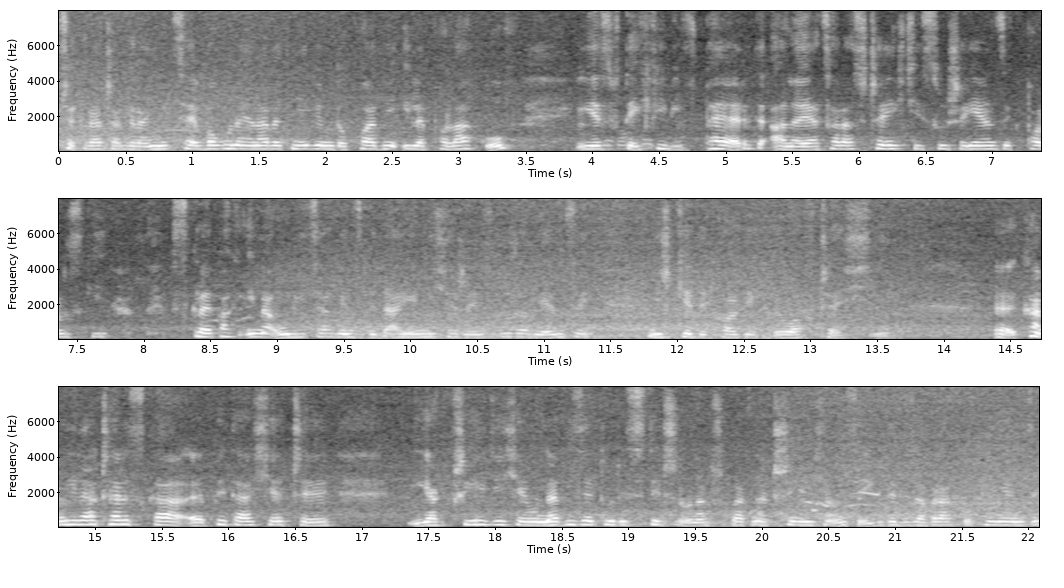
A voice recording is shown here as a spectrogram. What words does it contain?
przekracza granicę. W ogóle ja nawet nie wiem dokładnie, ile Polaków jest w tej chwili w Perth, ale ja coraz częściej słyszę język polski w sklepach i na ulicach, więc wydaje mi się, że jest dużo więcej niż kiedykolwiek było wcześniej. E, Kamila Czelska e, pyta się, czy jak przyjedzie się na wizę turystyczną, na przykład na trzy miesiące i gdyby zabrakło pieniędzy,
